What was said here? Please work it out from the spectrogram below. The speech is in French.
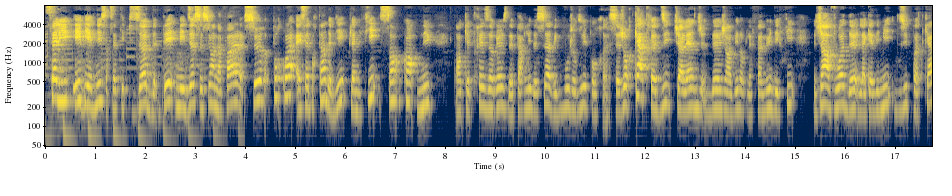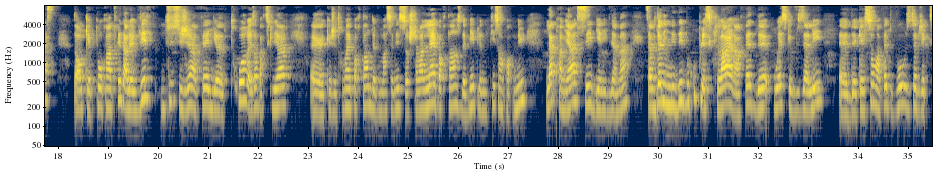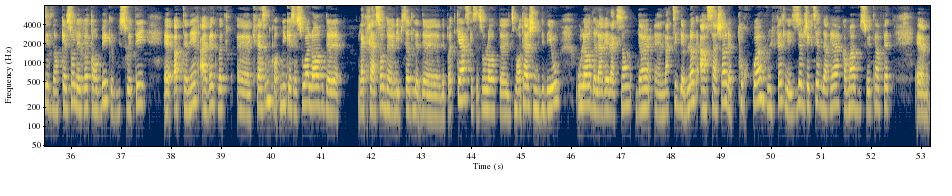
Salut et bienvenue sur cet épisode des médias sociaux en affaires sur pourquoi est-ce important de bien planifier son contenu. Donc, très heureuse de parler de ça avec vous aujourd'hui pour euh, ce jour 4 du challenge de janvier, donc le fameux défi J'envoie de l'Académie du podcast. Donc, pour rentrer dans le vif du sujet, en fait, il y a trois raisons particulières euh, que je trouve importantes de vous mentionner sur justement l'importance de bien planifier son contenu. La première, c'est bien évidemment, ça vous donne une idée beaucoup plus claire en fait de où est-ce que vous allez, euh, de quels sont en fait vos objectifs, donc quelles sont les retombées que vous souhaitez euh, obtenir avec votre création de contenu, que ce soit lors de la création d'un épisode de, podcast, que ce soit lors du montage d'une vidéo ou lors de la rédaction d'un article de blog, en sachant le pourquoi vous le faites, les objectifs derrière, comment vous souhaitez en fait euh,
